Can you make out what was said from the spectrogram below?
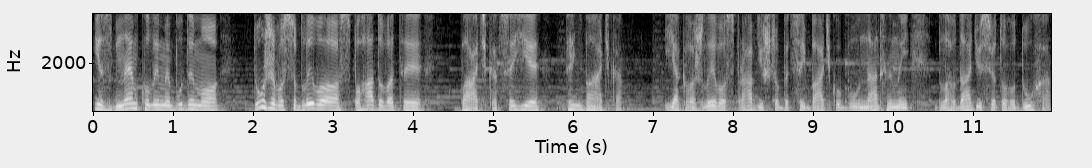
із днем, коли ми будемо дуже особливо спогадувати батька. Це є День батька. І як важливо справді, щоб цей батько був натхнений благодаттю Святого Духа.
